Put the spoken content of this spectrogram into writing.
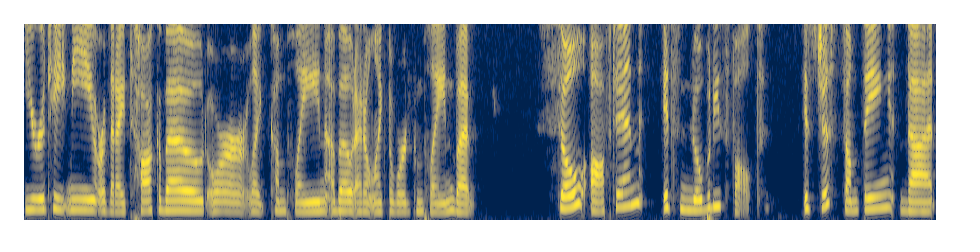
irritate me or that I talk about or like complain about. I don't like the word complain, but so often it's nobody's fault. It's just something that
